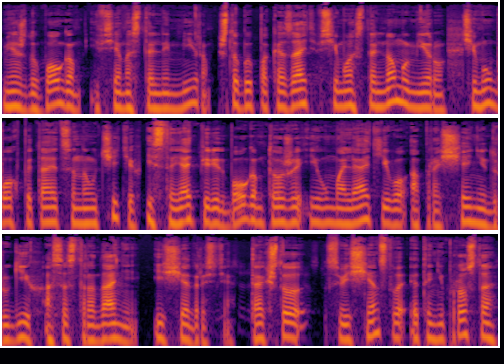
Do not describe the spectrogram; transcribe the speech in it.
между Богом и всем остальным миром, чтобы показать всему остальному миру, чему Бог пытается научить их, и стоять перед Богом тоже и умолять Его о прощении других, о сострадании и щедрости. Так что священство — это не просто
